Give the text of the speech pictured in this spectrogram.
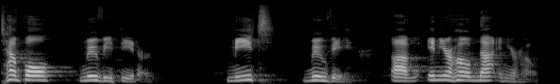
Temple, movie theater meat, movie. Um, in your home, not in your home.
